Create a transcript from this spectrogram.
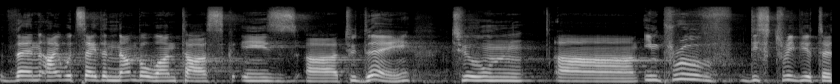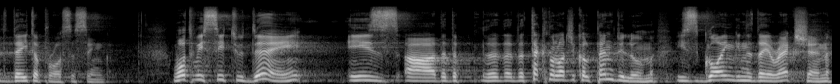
then I would say the number one task is uh, today to um, uh, improve distributed data processing. What we see today is uh, that the, the, the, technological pendulum is going in the direction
